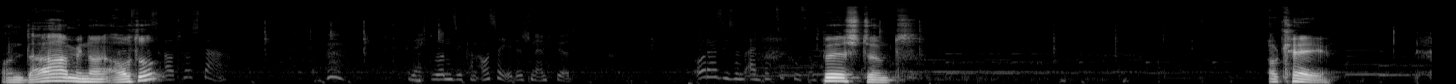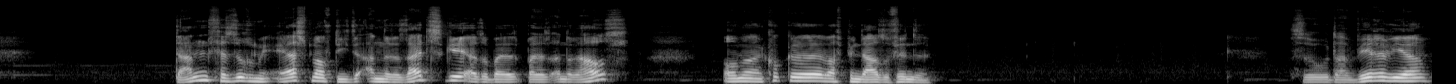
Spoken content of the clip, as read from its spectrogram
Und da haben wir noch ein Auto. Das Auto ist da. Vielleicht wurden sie von Außerirdischen entführt. Oder sie sind einfach zu Fuß unterwegs. Bestimmt. Okay. Dann versuchen wir erstmal auf die andere Seite zu gehen, also bei, bei das andere Haus. Und dann gucke, was ich da so finde. So, da wäre wir.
